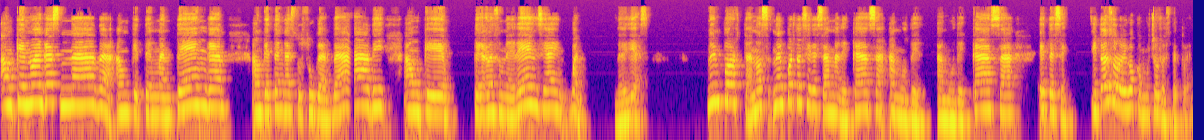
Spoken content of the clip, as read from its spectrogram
aunque no hagas nada, aunque te mantengan, aunque tengas tu sugar daddy, aunque te ganas una herencia, bueno, deberías. No importa, no, no importa si eres ama de casa, amo de, amo de casa, etc. Y todo eso lo digo con mucho respeto. ¿eh?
